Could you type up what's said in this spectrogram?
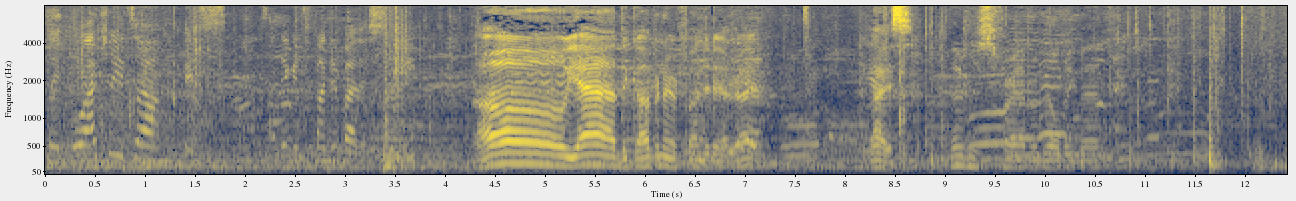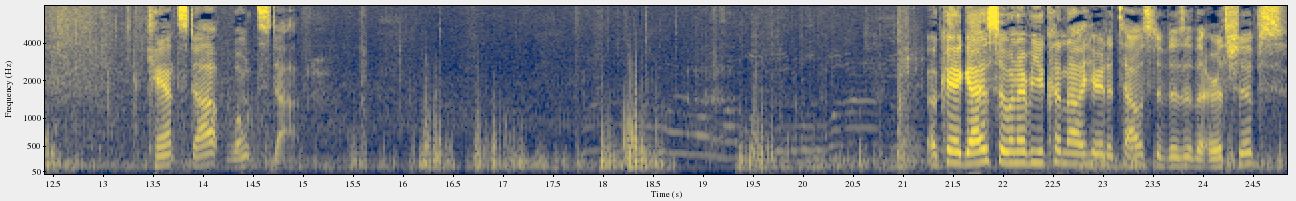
like, well, actually, it's um, it's I think it's funded by the city. Oh, yeah. The governor funded it, right? Nice. They're just forever building, man. Can't stop, won't stop. Okay, guys, so whenever you come out here to Taos to visit the Earthships,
